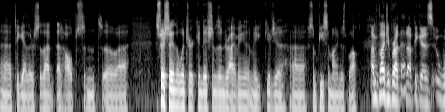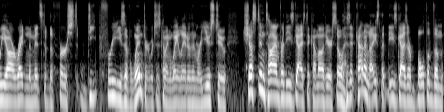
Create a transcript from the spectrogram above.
uh, together, so that that helps. And so, uh, especially in the winter conditions and driving, it may gives you uh, some peace of mind as well. I'm glad you brought that up because we are right in the midst of the first deep freeze of winter, which is coming way later than we're used to, just in time for these guys to come out here. So is it kind of nice that these guys are both of them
